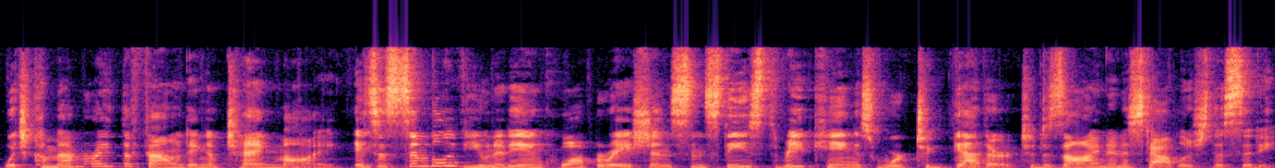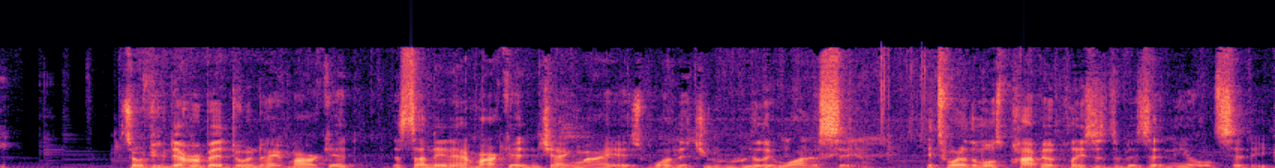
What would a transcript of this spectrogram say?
which commemorate the founding of Chiang Mai. It's a symbol of unity and cooperation since these three kings worked together to design and establish the city. So if you've never been to a night market, the Sunday night market in Chiang Mai is one that you really want to see. It's one of the most popular places to visit in the Old City.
